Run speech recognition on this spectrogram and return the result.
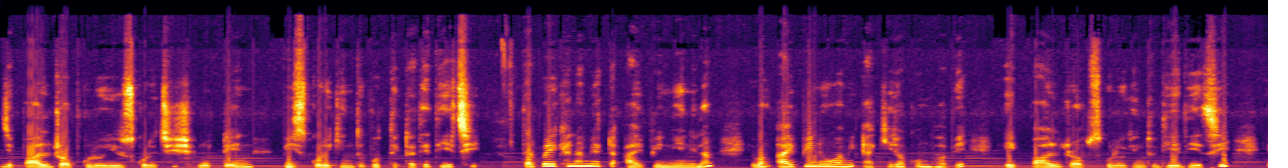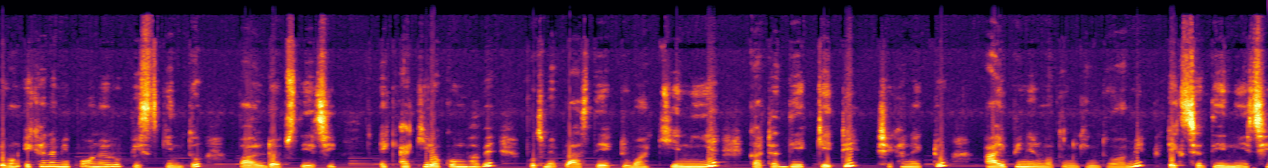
যে পাল ড্রপগুলো ইউজ করেছি, সেগুলো টেন পিস করে কিন্তু প্রত্যেকটাতে দিয়েছি। তারপর এখানে আমি একটা আইপিন নিয়ে নিলাম এবং আইপিনেও আমি একই রকমভাবে এই পাল ড্রপসগুলো কিন্তু দিয়ে দিয়েছি এবং এখানে আমি পনেরো পিস কিন্তু পাল ড্রপস দিয়েছি। এক- একই রকমভাবে প্রথমে প্লাস দিয়ে একটু বাঁকিয়ে নিয়ে কাটার দিয়ে কেটে সেখানে একটু আইপিনের মতন কিন্তু আমি টেক্সচার দিয়ে নিয়েছি।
